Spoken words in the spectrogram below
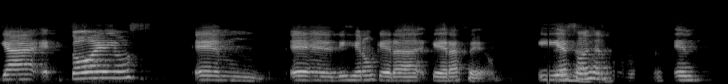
ya eh, todos ellos em, eh, dijeron que era, que era feo. Y eso es el problema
